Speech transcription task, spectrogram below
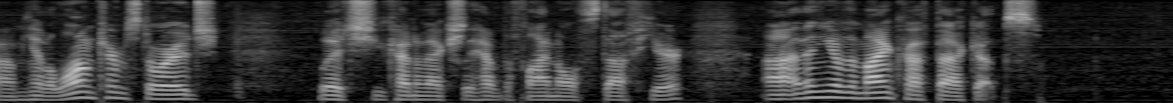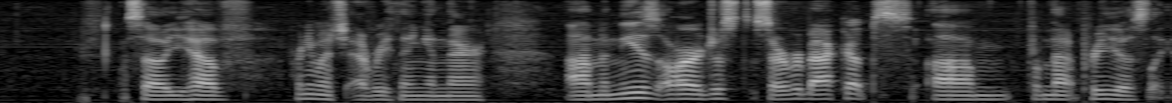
Um, you have a long-term storage, which you kind of actually have the final stuff here, uh, and then you have the Minecraft backups. So you have pretty much everything in there. Um, and these are just server backups um, from that previously.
